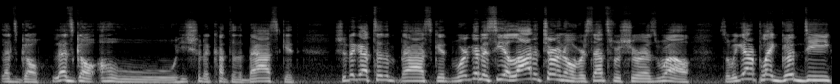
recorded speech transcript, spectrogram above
Let's go. Let's go. Oh, he should have cut to the basket. Should have got to the basket. We're going to see a lot of turnovers, that's for sure as well. So we got to play good D.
